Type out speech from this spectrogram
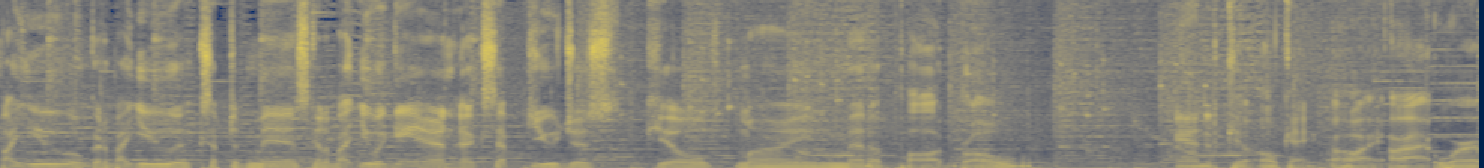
buy you, I'm gonna buy you, accepted miss, gonna buy you again, except you just killed my Metapod, bro. And it killed, okay, all right, all right, we're,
